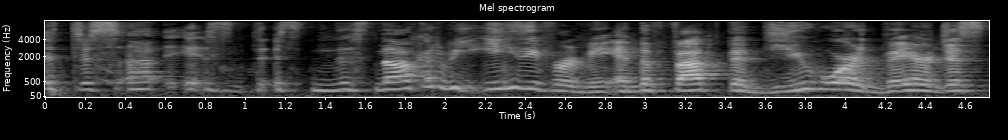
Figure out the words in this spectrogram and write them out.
it just uh, it's, it's it's not gonna be easy for me and the fact that you were there just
